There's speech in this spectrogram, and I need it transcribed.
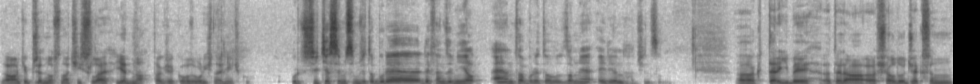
Dávám ti přednost na čísle jedna, takže koho zvolíš na jedničku? Určitě si myslím, že to bude defenzivní end a bude to za mě Adrian Hutchinson. Který by teda Sheldon Jackson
